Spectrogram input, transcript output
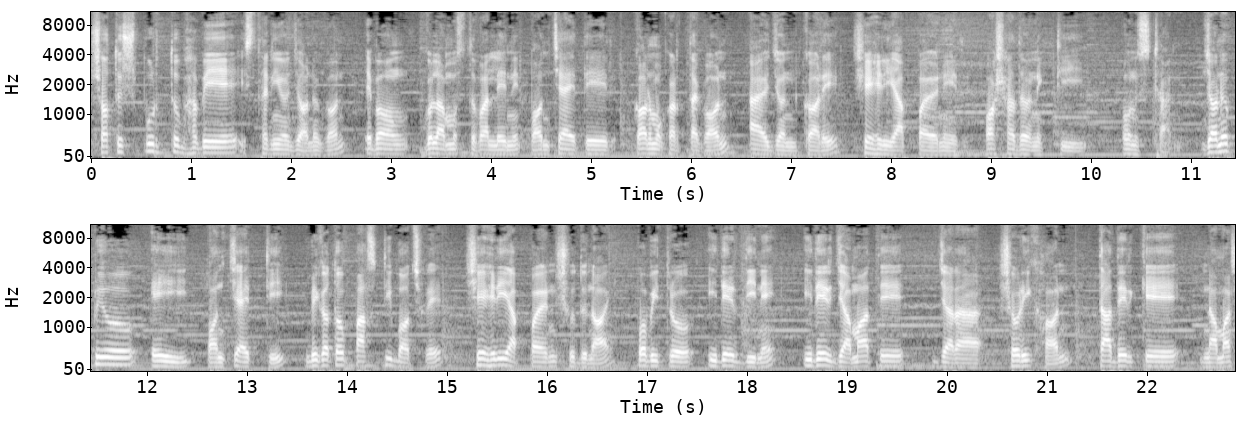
স্বতঃস্ফূর্তভাবে স্থানীয় জনগণ এবং গোলাম মোস্তফা লেনের পঞ্চায়েতের কর্মকর্তাগণ আয়োজন করে শেহরি আপ্যায়নের অসাধারণ একটি অনুষ্ঠান। জনপ্রিয় এই পঞ্চায়েতটি বিগত পাঁচটি বছরে শেহরি আপ্যায়ন শুধু নয়, পবিত্র ঈদের দিনে ঈদের জামাতে যারা শরিক হন তাদেরকে নামাজ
